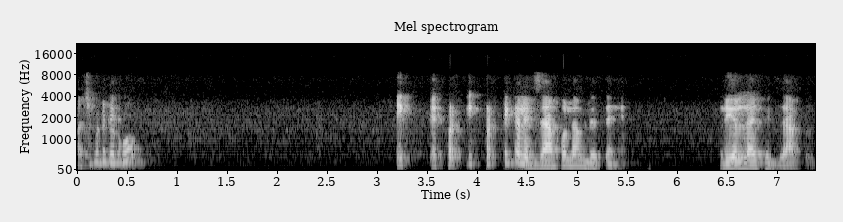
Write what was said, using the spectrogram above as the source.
अच्छा बेटे देखो एक एक, एक प्रैक्टिकल एग्जांपल हम लेते हैं रियल लाइफ एग्जांपल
